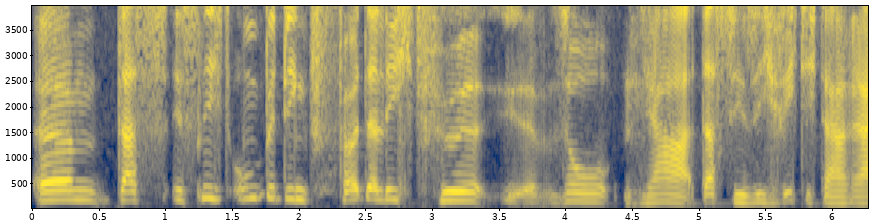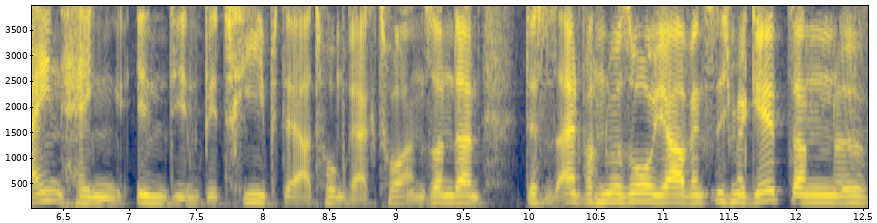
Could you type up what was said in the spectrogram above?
Ähm, das ist nicht unbedingt förderlich für äh, so, ja, dass sie sich richtig da reinhängen in den Betrieb der Atomreaktoren, sondern das ist einfach nur so, ja, wenn es nicht mehr geht, dann äh,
